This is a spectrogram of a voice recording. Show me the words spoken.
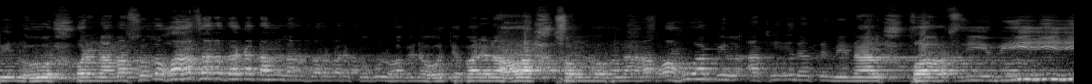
মিনহু ওর নামাজ হাজার জাকাত আল্লাহর দরবারে কবুল হবে না হতে পারে না, হওয়া সম্ভব না। ওয়াহুয়া বিল আখিরাতে মিনাল ফাসিবিন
